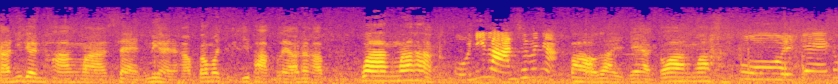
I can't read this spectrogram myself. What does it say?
การที่เดินทางมาแสนเหนื่อยนะครับ ก็มาถึงที่พักแล้วนะครับกว้างมากโอ้นี่ร้านใช่ไหมเนี่ย เปล่าไหลแกกว้างมากโอ้ยแกก็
